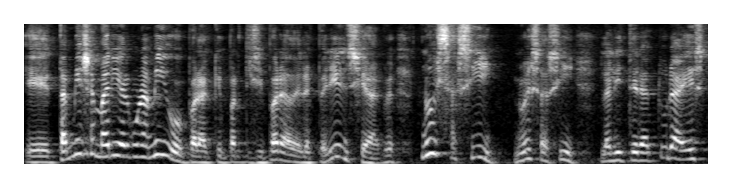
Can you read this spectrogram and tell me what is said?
Eh, también llamaría a algún amigo para que participara de la experiencia. No es así, no es así. La literatura es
